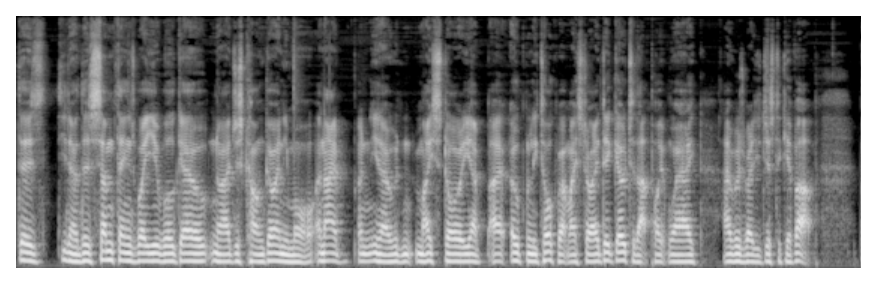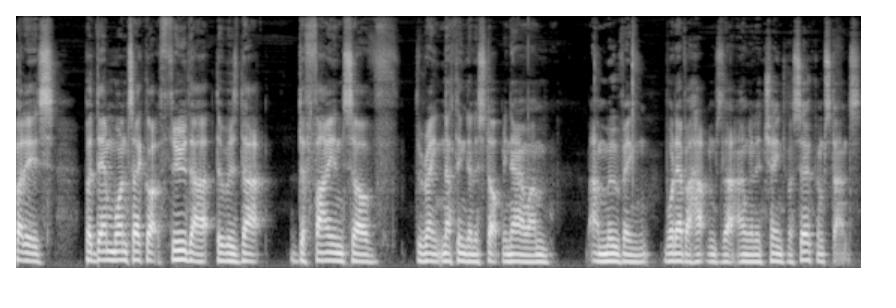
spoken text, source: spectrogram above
there's you know there's some things where you will go no i just can't go anymore. And i and you know my story I, I openly talk about my story. I did go to that point where i i was ready just to give up. But it's but then once i got through that there was that defiance of there ain't nothing going to stop me now. I'm i'm moving. Whatever happens that i'm going to change my circumstance.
